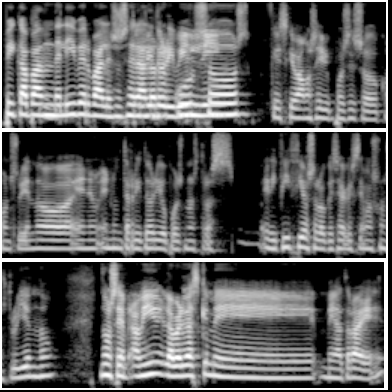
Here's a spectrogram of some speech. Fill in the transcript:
pick up and deliver, vale, eso será los building, recursos. Que es que vamos a ir, pues eso, construyendo en, en un territorio, pues nuestros edificios o lo que sea que estemos construyendo. No sé, a mí la verdad es que me, me atrae. ¿eh?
